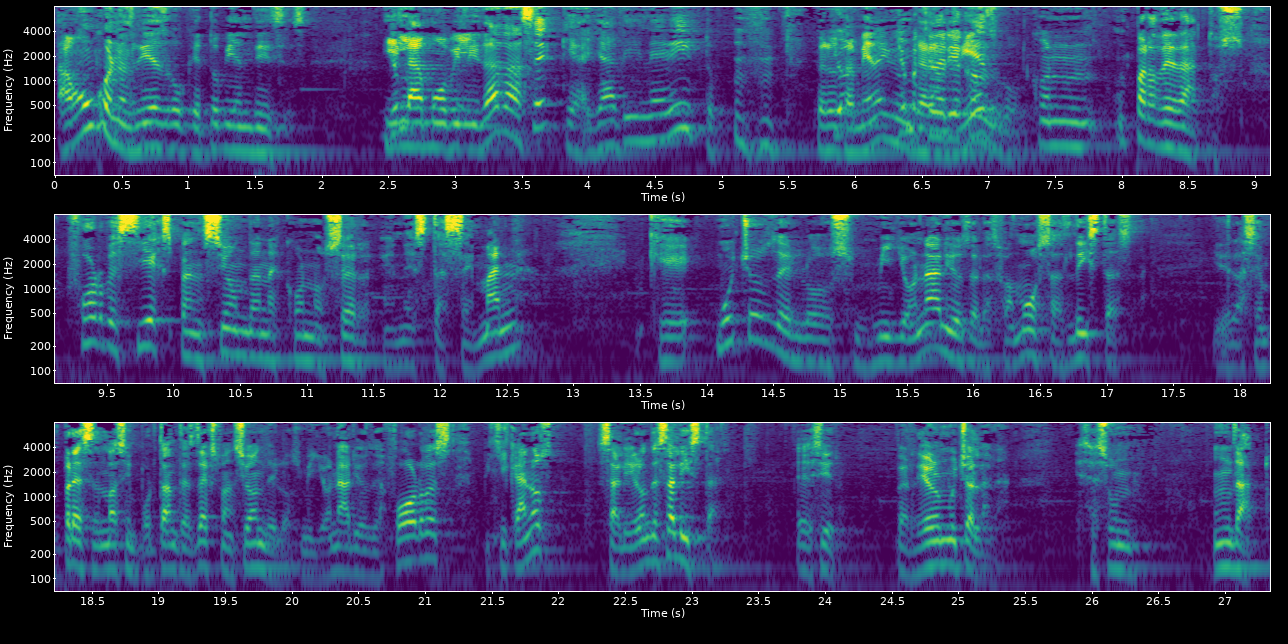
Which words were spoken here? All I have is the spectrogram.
aún con el riesgo que tú bien dices. Y la movilidad hace que haya dinerito, pero también hay un gran riesgo. con un par de datos. Forbes y Expansión dan a conocer en esta semana que muchos de los millonarios de las famosas listas y de las empresas más importantes de expansión de los millonarios de Forbes mexicanos salieron de esa lista. Es decir, perdieron mucha lana. Ese es un, un dato.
